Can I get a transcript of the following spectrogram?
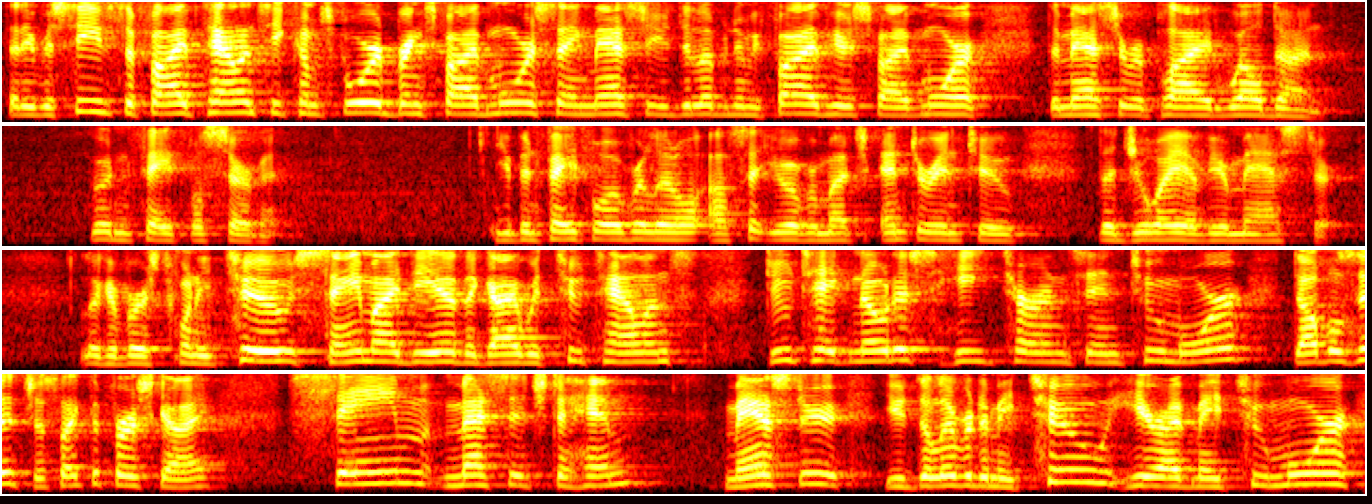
that he receives the five talents. He comes forward, brings five more, saying, Master, you delivered to me five. Here's five more. The master replied, Well done, good and faithful servant. You've been faithful over a little, I'll set you over much. Enter into the joy of your master. Look at verse 22. Same idea. The guy with two talents. Do take notice. He turns in two more, doubles it, just like the first guy. Same message to him. Master, you delivered to me two. Here I've made two more.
